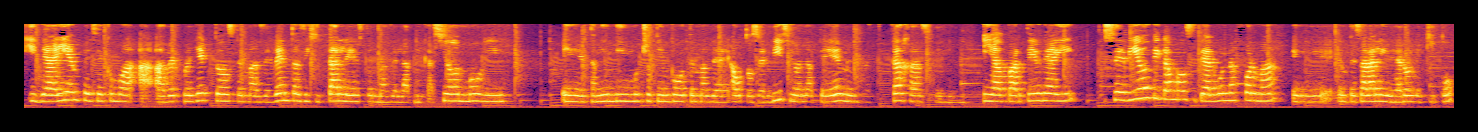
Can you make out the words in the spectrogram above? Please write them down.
y de ahí empecé como a, ver proyectos, temas de ventas digitales, temas de la aplicación móvil. Eh, también vi mucho tiempo temas de autoservicio en ATM, en cajas. Eh, y a partir de ahí se dio, digamos, de alguna forma eh, empezar a liderar un equipo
